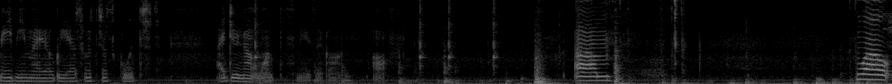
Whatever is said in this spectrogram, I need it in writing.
Maybe my OBS was just glitched. I do not want this music on. Off. Um. Well,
